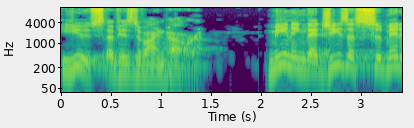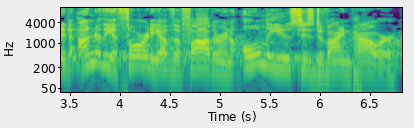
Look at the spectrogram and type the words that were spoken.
use of his divine power. Meaning that Jesus submitted under the authority of the Father and only used his divine power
